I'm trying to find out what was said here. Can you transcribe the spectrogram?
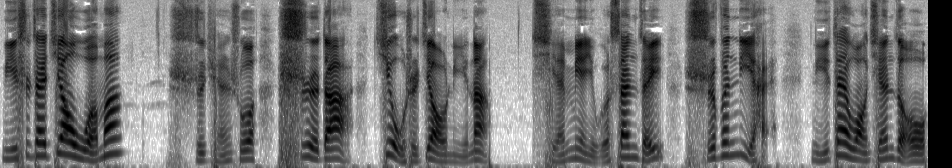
你是在叫我吗？”施权说：“是的，就是叫你呢。前面有个山贼，十分厉害。”你再往前走，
